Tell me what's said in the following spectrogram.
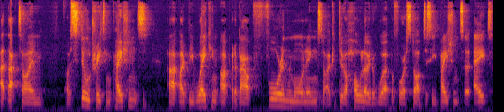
at that time, I was still treating patients. Uh, I'd be waking up at about four in the morning so I could do a whole load of work before I start to see patients at eight.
